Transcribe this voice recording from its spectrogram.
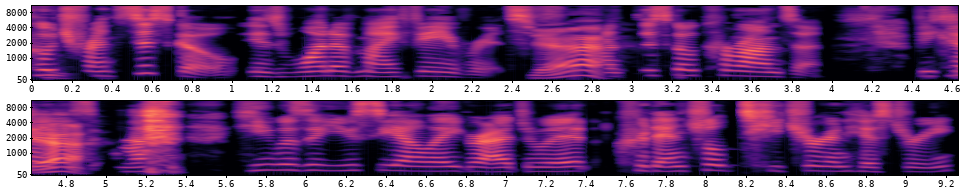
coach francisco is one of my favorites Yeah. francisco carranza Yeah. because uh, he was a ucla graduate credentialed teacher in history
